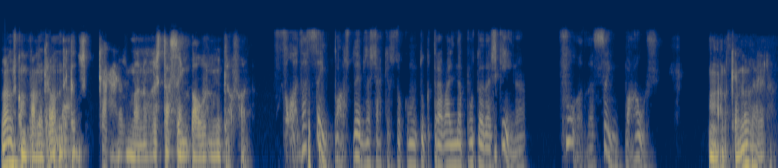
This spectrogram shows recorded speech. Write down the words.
Vamos comprar um é microfone daqueles caros, mano. Gastar 100 paus no microfone. Foda-se, 100 paus. Tu deves achar que eu sou como tu que trabalho na puta da esquina. Foda-se, 100 paus. Mano, quem me dera.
